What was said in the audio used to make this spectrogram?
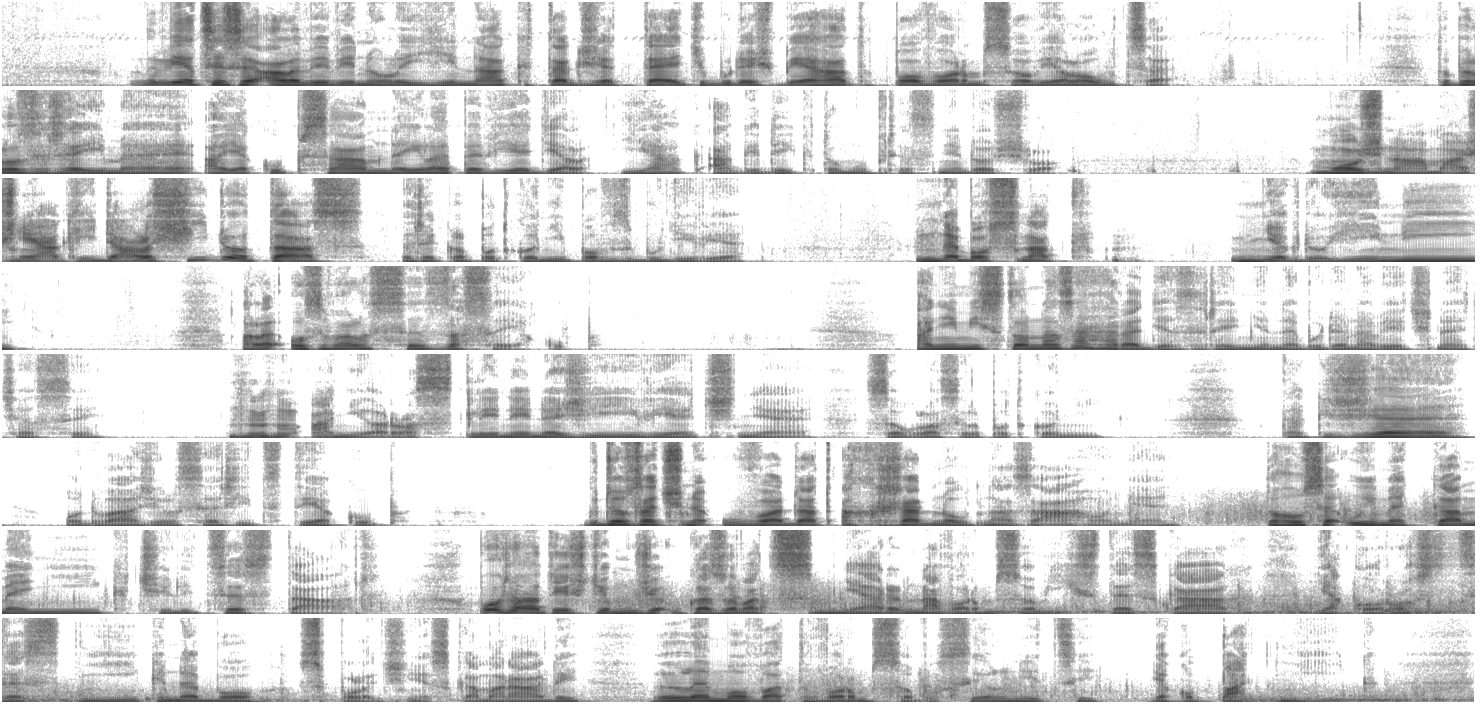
Věci se ale vyvinuly jinak, takže teď budeš běhat po Wormsově louce. To bylo zřejmé a Jakub sám nejlépe věděl, jak a kdy k tomu přesně došlo. Možná máš nějaký další dotaz, řekl pod koní povzbudivě. Nebo snad někdo jiný? Ale ozval se zase Jakub. Ani místo na zahradě zřejmě nebude na věčné časy. Ani rostliny nežijí věčně, souhlasil pod koní. Takže, odvážil se říct Jakub, kdo začne uvadat a chřadnout na záhoně, toho se ujme kameník, čili cestář. Pořád ještě může ukazovat směr na Wormsových stezkách jako rozcestník nebo společně s kamarády lemovat Wormsovu silnici jako patník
